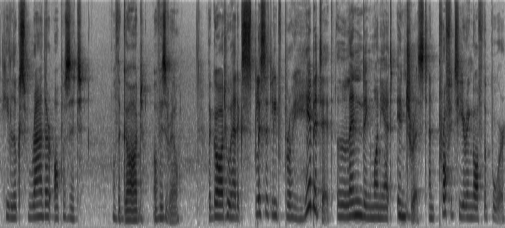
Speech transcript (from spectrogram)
he looks rather opposite of the God of Israel the God who had explicitly prohibited lending money at interest and profiteering off the poor,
